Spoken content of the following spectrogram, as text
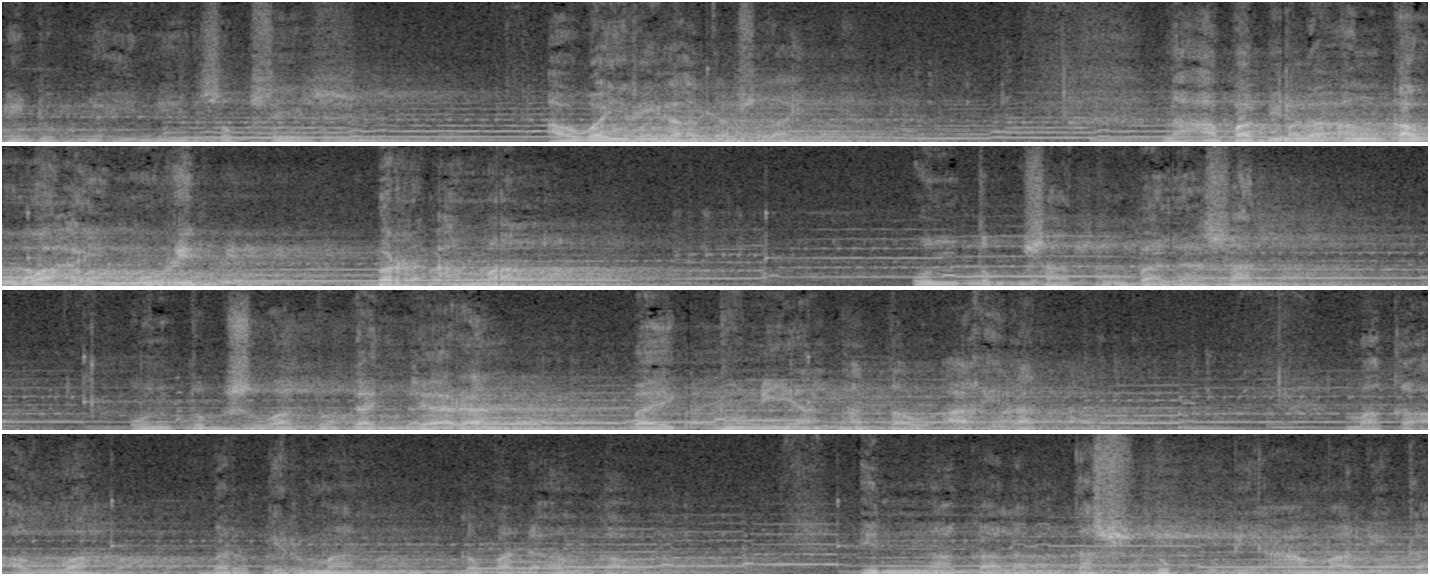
hidupnya ini sukses. Awairiha atau selainnya nah apabila engkau wahai murid beramal untuk satu balasan untuk suatu ganjaran baik dunia atau akhirat maka Allah berfirman kepada engkau innaka lam tasduq bi amalika.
